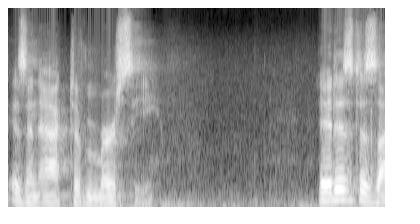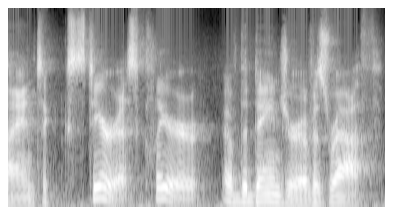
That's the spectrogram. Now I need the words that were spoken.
is an act of mercy. It is designed to steer us clear of the danger of his wrath.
